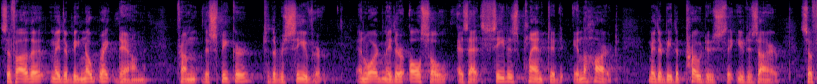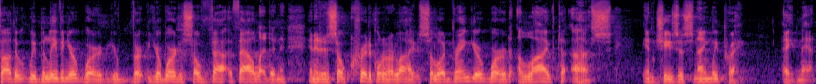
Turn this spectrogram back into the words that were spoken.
So, Father, may there be no breakdown from the speaker to the receiver. And Lord, may there also, as that seed is planted in the heart, may there be the produce that you desire. So, Father, we believe in your word. Your, your word is so va- valid and, and it is so critical in our lives. So, Lord, bring your word alive to us. In Jesus' name we pray. Amen.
